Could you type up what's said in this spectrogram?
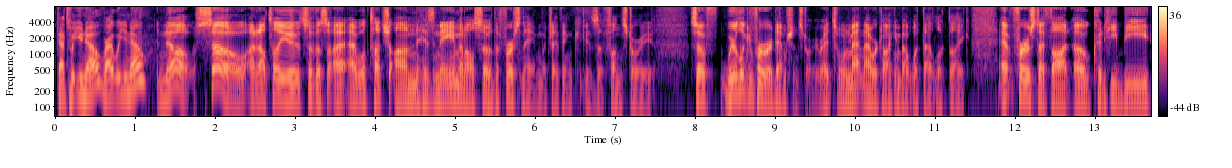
that's what you know, right? What you know? no. So, and I'll tell you, so this, I, I will touch on his name and also the first name, which I think is a fun story. So if we're looking for a redemption story, right? So when Matt and I were talking about what that looked like, at first I thought, oh, could he be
